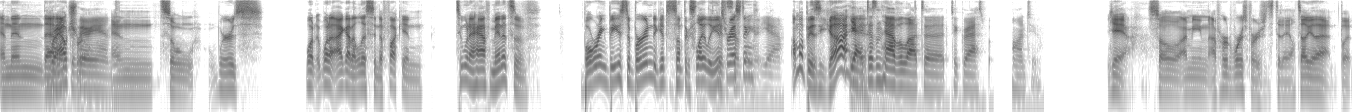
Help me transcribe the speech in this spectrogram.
and then that right, outro. at the very end. And so where's what what I gotta listen to fucking two and a half minutes of boring beast of burden to get to something slightly interesting? something- Yeah. I'm a busy guy. Yeah, it doesn't have a lot to to grasp onto. Yeah. So I mean, I've heard worse versions today. I'll tell you that. But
